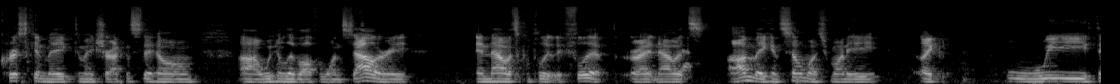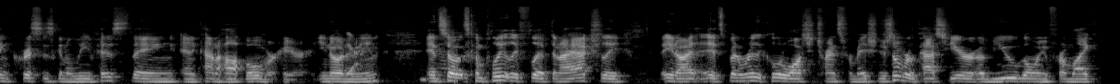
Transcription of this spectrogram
Chris can make to make sure I can stay home? Uh, we can live off of one salary, and now it's completely flipped, right? Now yeah. it's I'm making so much money, like we think Chris is going to leave his thing and kind of hop over here. You know what yeah. I mean? And so it's completely flipped. And I actually, you know, it's been really cool to watch the transformation just over the past year of you going from like,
